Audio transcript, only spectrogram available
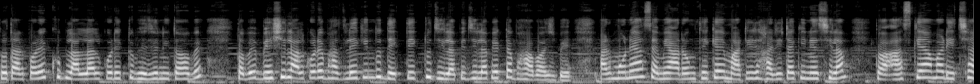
তো তারপরে খুব লাল লাল করে একটু ভেজে নিতে হবে। তবে বেশি লাল করে ভাজলেই কিন্তু দেখতে একটু জিলাপি জিলাপি একটা ভাব আসবে। আর মনে আছে আমি আড়ং থেকে এই মাটির হাঁড়িটা কিনেছিলাম। তো আজকে আমার ইচ্ছা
